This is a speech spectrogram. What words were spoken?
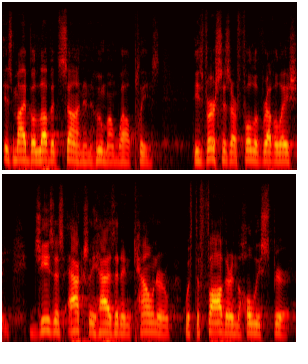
is my beloved Son, in whom I'm well pleased. These verses are full of revelation. Jesus actually has an encounter with the Father and the Holy Spirit.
